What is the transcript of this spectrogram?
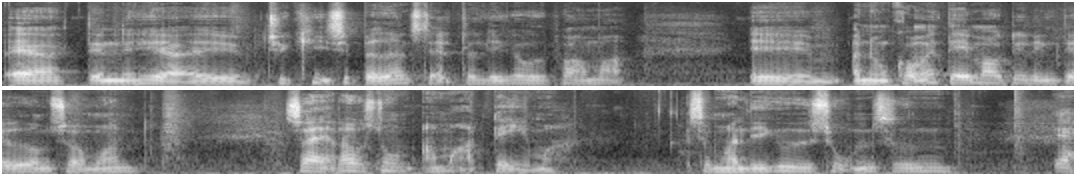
er den her øh, tyrkise badeanstalt, der ligger ude på Amager, øh, og når man kommer i dameafdelingen derude om sommeren, så er der jo sådan nogle Amager-damer, som har ligget ude i solen siden Ja.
